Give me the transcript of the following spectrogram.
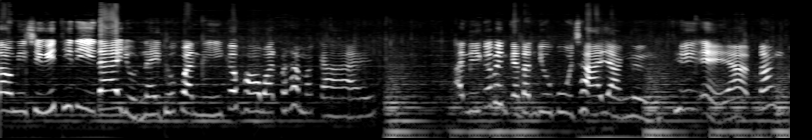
รามีชีวิตที่ดีได้อยู่ในทุกวันนี้ก็เพราะวัดพระธรรมกาย อันนี้ก็เป็นกตัญญูบูชาอย่างหนึ่ง ที่เอ๋อะตั้งป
